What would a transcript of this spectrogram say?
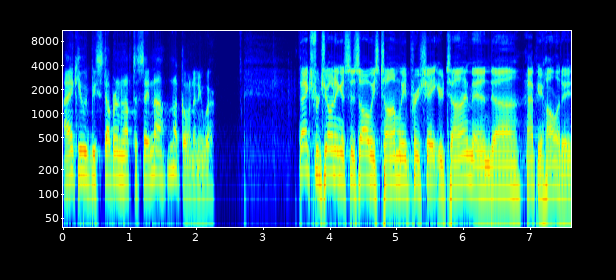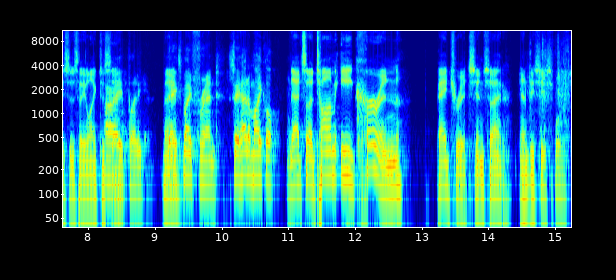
I think he would be stubborn enough to say, no, I'm not going anywhere. Thanks for joining us as always, Tom. We appreciate your time and uh, happy holidays, as they like to say. All right, buddy. Thanks. Thanks, my friend. Say hi to Michael. That's uh, Tom E. Curran, Patriots Insider, NBC Sports.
